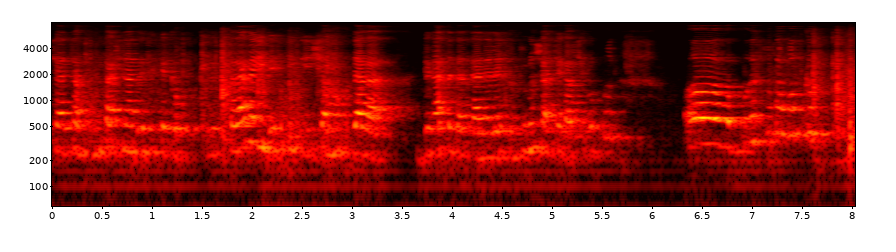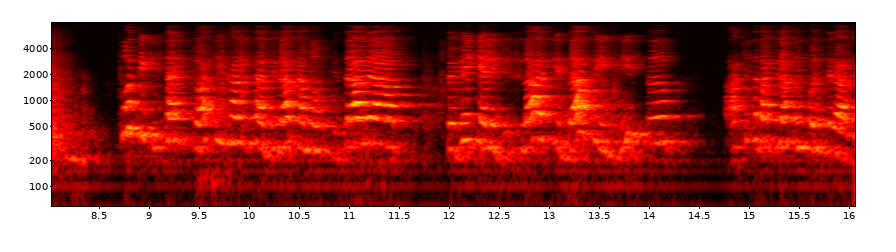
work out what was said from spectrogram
ceea ce am spus și în adres este că recuperarea investiției și amortizarea directă către ANL sunt unul și același lucru, uh, răspunsul a fost că Pot exista situații în care s-a virat amortizarea pe vechea legislație, dacă există, acesta va fi luat în considerare.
